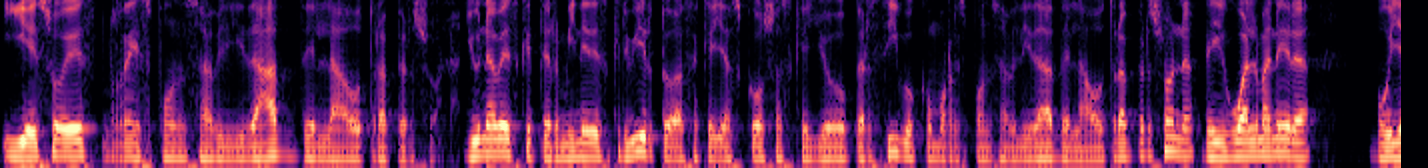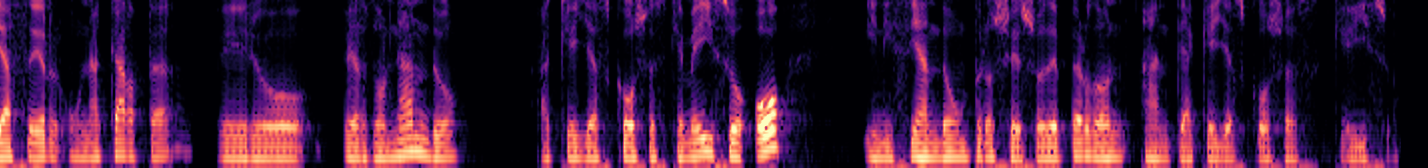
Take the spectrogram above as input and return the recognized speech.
y eso es responsabilidad de la otra persona. Y una vez que termine de escribir todas aquellas cosas que yo percibo como responsabilidad de la otra persona, de igual manera voy a hacer una carta, pero perdonando aquellas cosas que me hizo o iniciando un proceso de perdón ante aquellas cosas que hizo.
